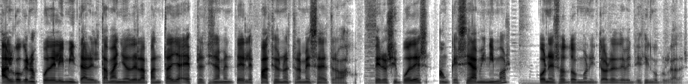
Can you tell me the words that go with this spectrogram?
Algo que nos puede limitar el tamaño de la pantalla es precisamente el espacio de nuestra mesa de trabajo. Pero si puedes, aunque sea mínimos, pon esos dos monitores de 25 pulgadas.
